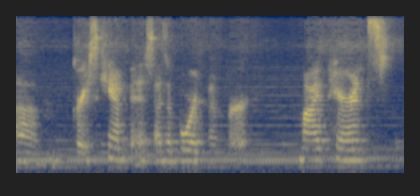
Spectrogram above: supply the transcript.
um, Grace Campus as a board member. My parents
